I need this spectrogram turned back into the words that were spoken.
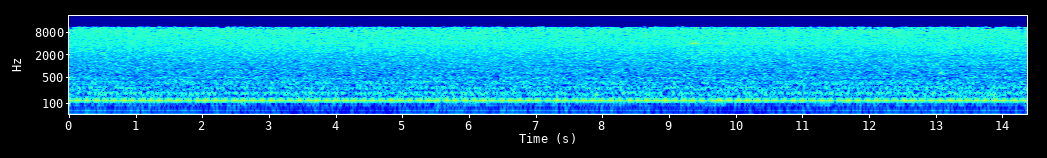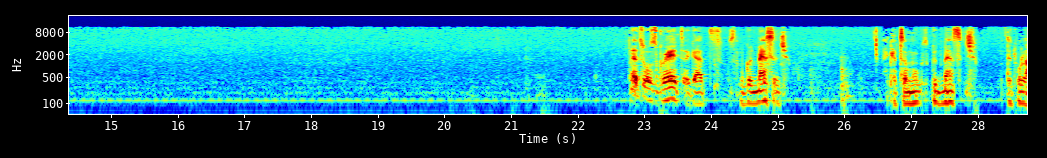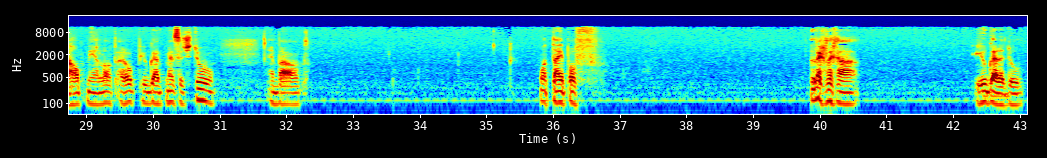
That was great. I got some good message. I got some good message that will help me a lot. I hope you got message too about what type of lech lecha you gotta do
